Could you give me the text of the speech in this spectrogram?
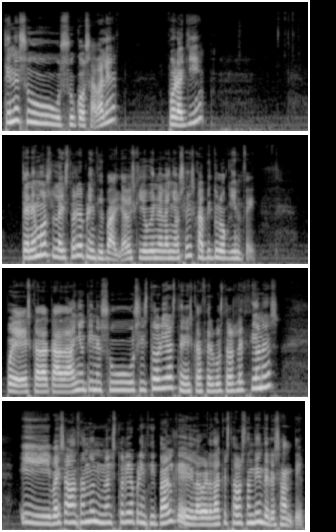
Tiene su, su cosa, ¿vale? Por aquí tenemos la historia principal. Ya veis que yo voy en el año 6, capítulo 15. Pues cada, cada año tiene sus historias, tenéis que hacer vuestras lecciones y vais avanzando en una historia principal que la verdad que está bastante interesante.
